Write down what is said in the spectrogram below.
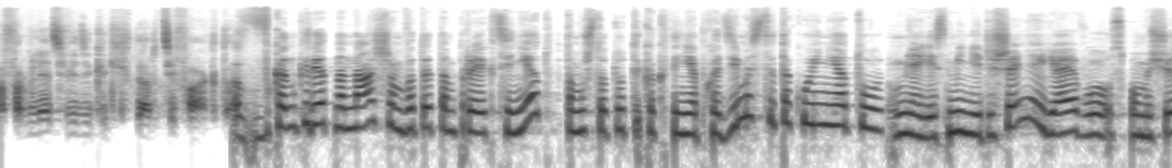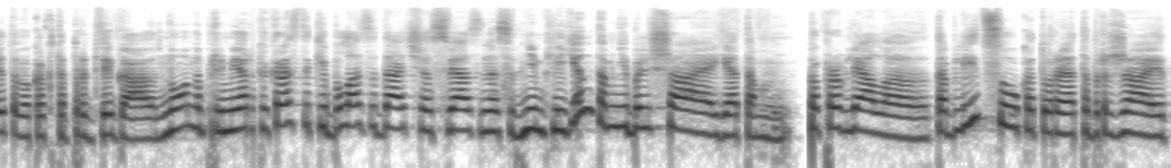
оформлять в виде каких-то артефактов? В конкретно нашем вот этом проекте нет, потому что тут как-то необходимости такой нету. У меня есть мини-решение, я его с помощью этого как-то продвигаю. Но, например, как раз-таки была задача, связанная с одним клиентом небольшая. Я там поправляла таблицу, которая отображает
